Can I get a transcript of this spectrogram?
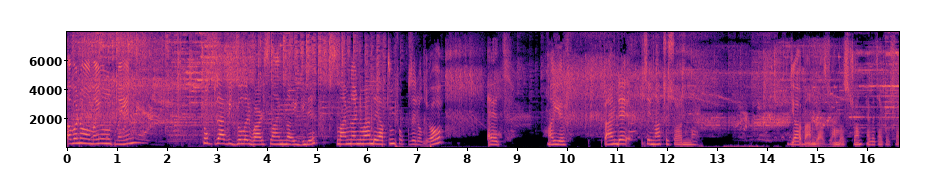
abone olmayı unutmayın. Çok güzel videoları var slime ile ilgili. Slime'larını ben de yaptım. Çok güzel oluyor. Evet. Hayır. Ben de senin aksesuarın var. Ya ben biraz can basacağım. Evet arkadaşlar.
